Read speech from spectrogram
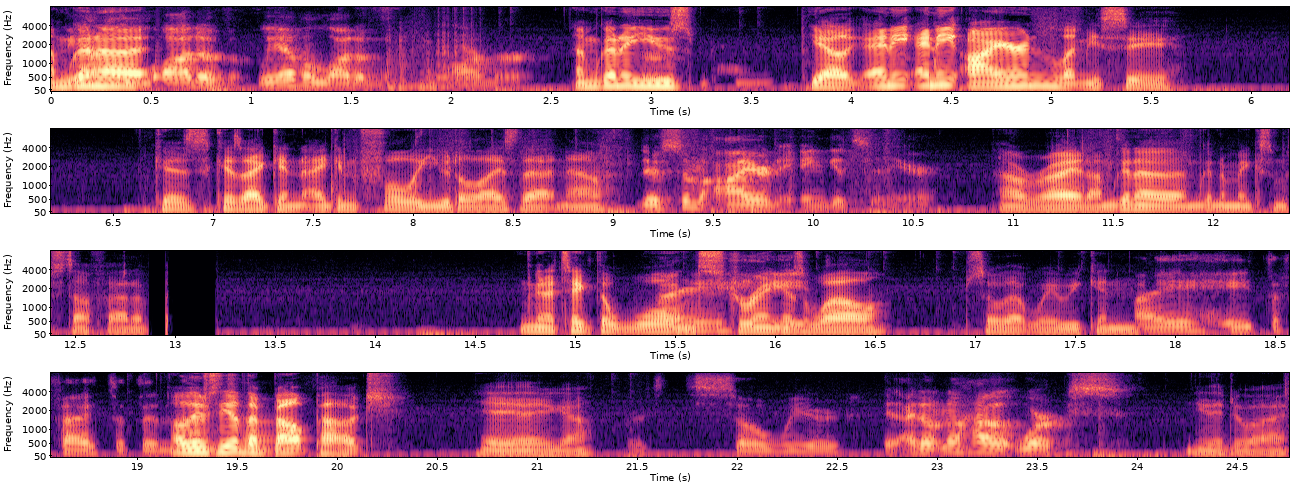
I'm we gonna have a lot of we have a lot of armor. I'm gonna use yeah, like any any iron, let me see. Cuz cuz I can I can fully utilize that now. There's some iron ingots in here. All right, I'm going to I'm going to make some stuff out of it. I'm going to take the wool and I string as well so that way we can I hate the fact that the Oh, there's the other belt pouch. Yeah, yeah, there you go. is so weird. I don't know how it works. Neither do I.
